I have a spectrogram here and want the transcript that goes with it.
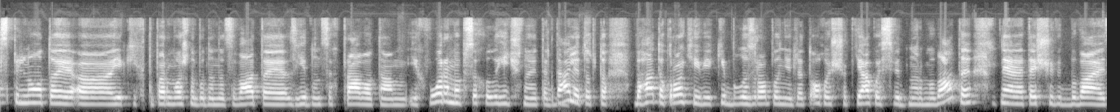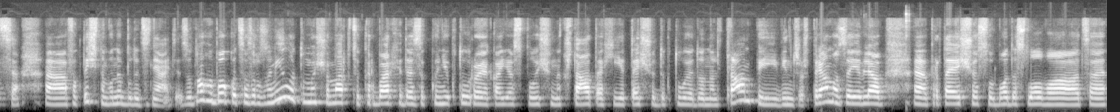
спільноти, е, яких тепер можна буде називати згідно цих правил там і хворими психологічно, і так далі. Тобто багато кроків, які були зроблені для того, щоб якось віднормувати е, те, що відбувається, е, фактично вони будуть зняті. З одного боку, це зрозуміло, тому що Марк Цукерберг іде за кон'юнктурою, яка є в Сполучених Штатах, і те, що диктує Дональд Трамп, і він же ж прямо заявляв е, про те, що свобода слова це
